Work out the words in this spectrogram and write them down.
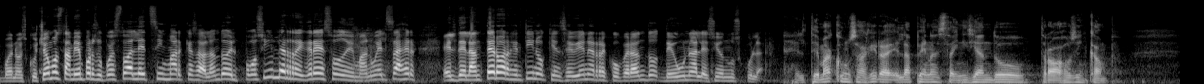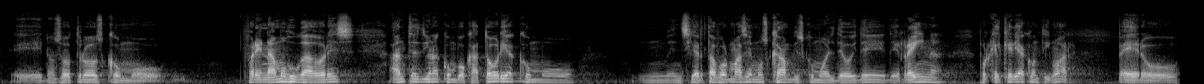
bueno, escuchemos también por supuesto a Alexis Márquez hablando del posible regreso de Manuel Ságer, el delantero argentino quien se viene recuperando de una lesión muscular. El tema con Ságer, él apenas está iniciando trabajos en campo. Eh, nosotros como frenamos jugadores antes de una convocatoria, como Mm, en cierta forma hacemos cambios como el de hoy de, Reina, porque él quería continuar, pero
